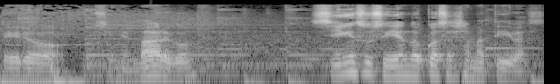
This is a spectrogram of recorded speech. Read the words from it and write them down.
Pero, sin embargo, siguen sucediendo cosas llamativas.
